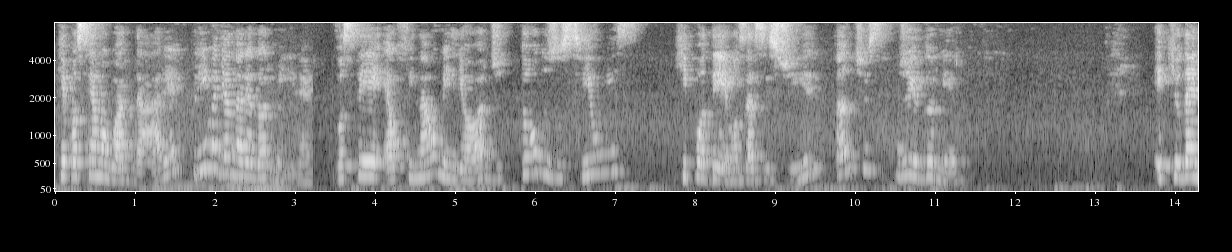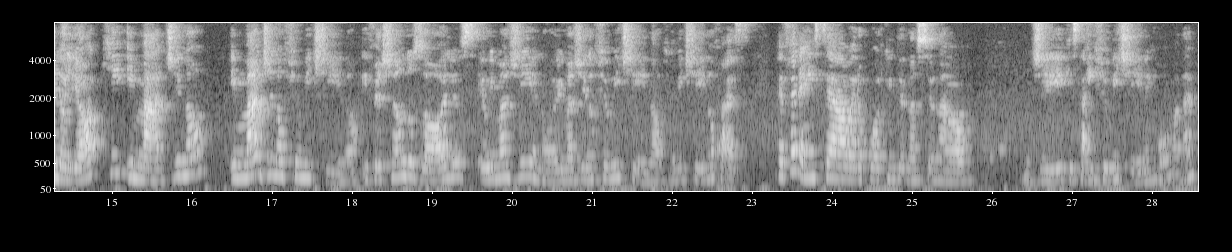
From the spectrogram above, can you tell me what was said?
che possiamo guardare prima di andare a dormire. Você é o final melhor de todos os filmes que podemos assistir antes de ir dormir. E chiudendo gli occhi immagino, immagino Fiumicino. E fechando os olhos eu imagino, eu imagino Fiumicino. Fiumicino faz referência ao aeroporto internacional que está em Fiumicino, em Roma, né?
